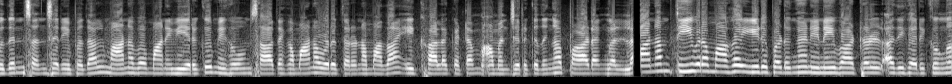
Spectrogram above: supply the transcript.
புதன் சஞ்சரிப்பதால் மாணவ மாணவியருக்கு மிகவும் சாதகமான ஒரு தருணமாக தான் இக்காலகட்டம் அமைஞ்சிருக்குதுங்க. பாடங்கள்ல மனம் தீவிரமாக ஈடுபடுங்க நினைவாற்றல் அதிகரிக்குங்க.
